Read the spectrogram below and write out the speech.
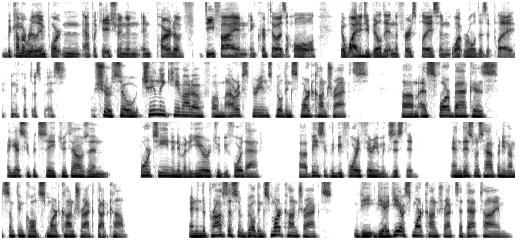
become a really important application and, and part of DeFi and, and crypto as a whole. You know, why did you build it in the first place, and what role does it play in the crypto space? Sure. So Chainlink came out of um, our experience building smart contracts um, as far back as I guess you could say 2014 and even a year or two before that, uh, basically before Ethereum existed. And this was happening on something called smartcontract.com. And in the process of building smart contracts, the, the idea of smart contracts at that time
